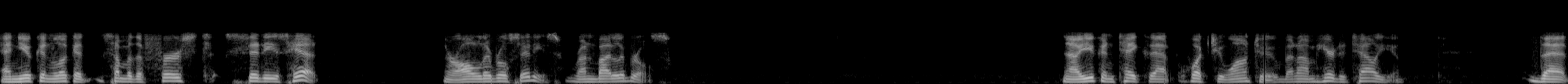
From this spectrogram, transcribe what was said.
And you can look at some of the first cities hit. They're all liberal cities run by liberals. Now, you can take that what you want to, but I'm here to tell you that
